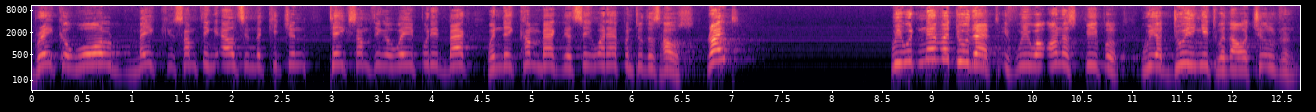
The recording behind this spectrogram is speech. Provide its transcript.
break a wall, make something else in the kitchen, take something away, put it back. When they come back, they'll say, What happened to this house? Right? We would never do that if we were honest people. We are doing it with our children.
